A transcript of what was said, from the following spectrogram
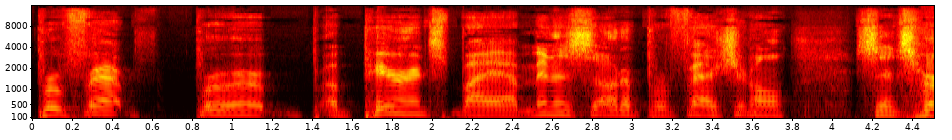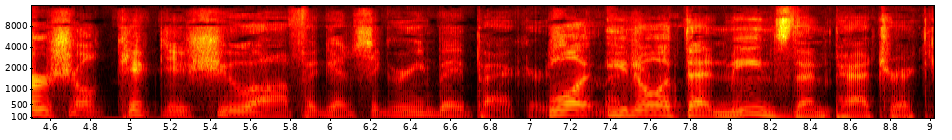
prof- per appearance by a Minnesota professional since Herschel kicked his shoe off against the Green Bay Packers. Well, you know what that means then, Patrick.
